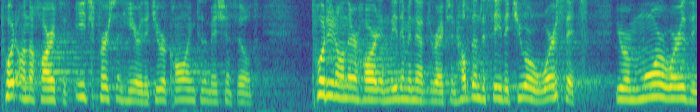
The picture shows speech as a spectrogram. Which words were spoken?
put on the hearts of each person here that you are calling to the mission field. Put it on their heart and lead them in that direction. Help them to see that you are worth it. You are more worthy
